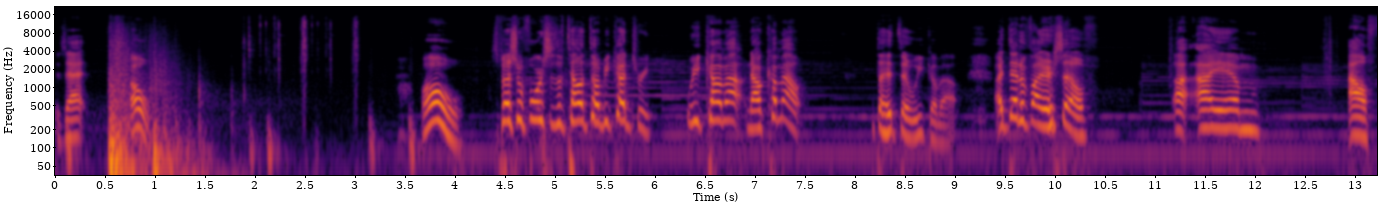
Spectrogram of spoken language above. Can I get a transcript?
Is that... Oh. Oh! Special Forces of Teletubby Country! We come out! Now come out! That's it, we come out. Identify yourself! I, I am... Alf,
